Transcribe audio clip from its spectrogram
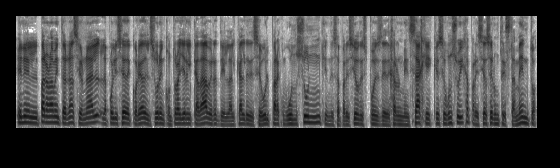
En el panorama internacional, la policía de Corea del Sur encontró ayer el cadáver del alcalde de Seúl, Park Won-sun, quien desapareció después de dejar un mensaje que, según su hija, parecía ser un testamento.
